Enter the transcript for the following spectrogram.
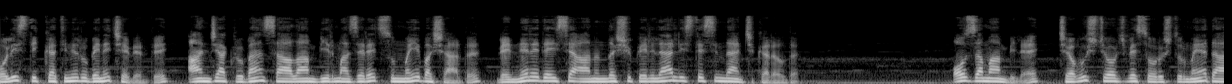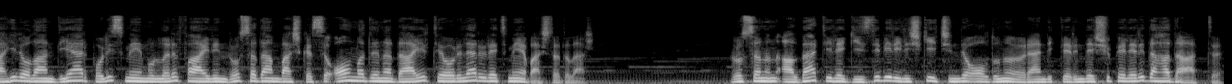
Polis dikkatini Ruben'e çevirdi, ancak Ruben sağlam bir mazeret sunmayı başardı ve neredeyse anında şüpheliler listesinden çıkarıldı. O zaman bile, Çavuş George ve soruşturmaya dahil olan diğer polis memurları failin Rosa'dan başkası olmadığına dair teoriler üretmeye başladılar. Rosa'nın Albert ile gizli bir ilişki içinde olduğunu öğrendiklerinde şüpheleri daha da arttı.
